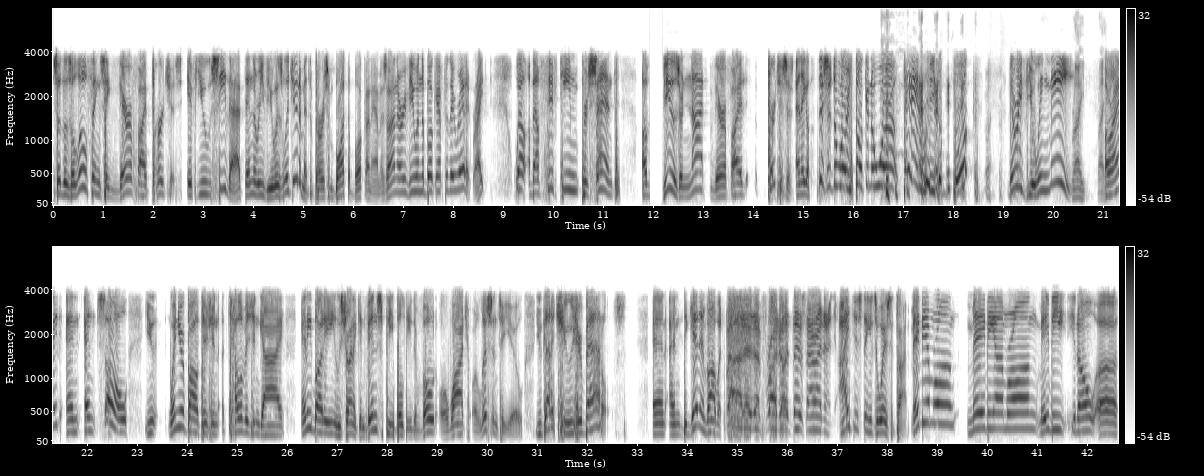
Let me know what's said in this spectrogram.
So there's a little thing say verify purchase. If you see that, then the review is legitimate. The person bought the book on Amazon. They're reviewing the book after they read it, right? Well, about 15% of views are not verified purchases. And they go, This is the worst book in the world. they didn't read the book. They're reviewing me. Right. Right. All right, and and so you when you're a politician, a television guy, anybody who's trying to convince people to either vote or watch or listen to you, you got to choose your battles. And and to get involved with ah, there's a this, that, I just think it's a waste of time. Maybe I'm wrong. Maybe I'm wrong. Maybe you know. uh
